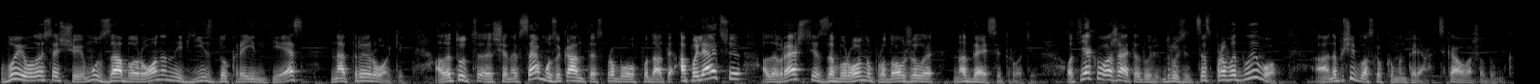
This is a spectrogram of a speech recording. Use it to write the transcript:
Виявилося, що йому заборонений в'їзд до країн ЄС на три роки. Але тут е, ще не все. Музикант спробував подати апеляцію, але врешті заборону продовжили на 10 років. От як ви вважаєте, друзі, це справедливо? Напишіть, будь ласка, в коментарях. Цікава ваша думка.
